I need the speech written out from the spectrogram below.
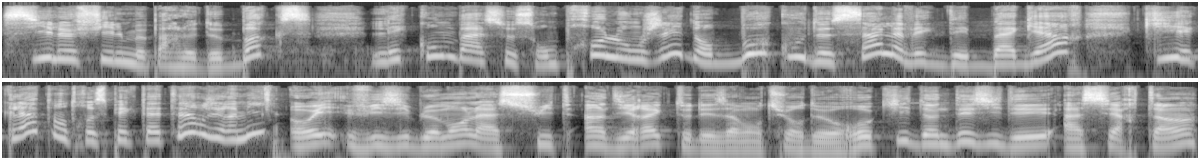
Si le film parle de boxe, les combats se sont prolongés dans beaucoup de salles avec des bagarres qui éclatent entre spectateurs, Jérémy? Oui, visiblement, la suite indirecte des aventures de Rocky donne des idées à certains.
